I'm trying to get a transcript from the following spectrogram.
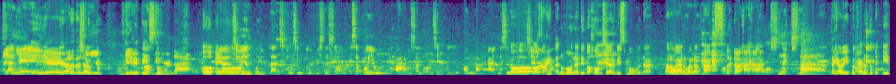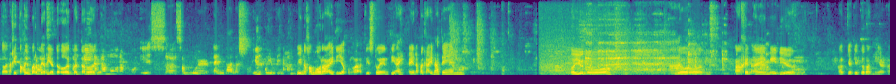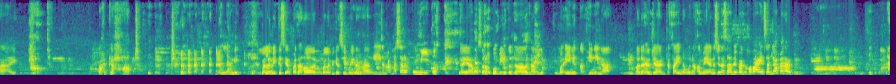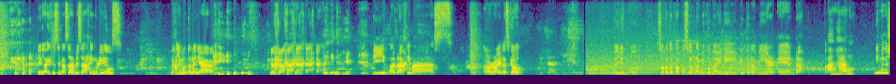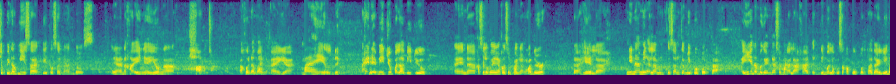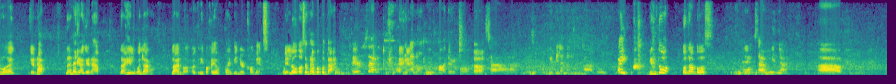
Ayan, yay! Yay! Meron na siyang guinea pig. Customer na ako. Oh, Ayan. oh. So, yun po yung plans ko simple business. So, isa po yung parang salon, simple con lang kahit na simple Oo, share oh, kahit ano muna, di ba? Home service mo muna. Para wala naman ng tax. Tapos, next na, Teka, wait. Magkano gupit dito? Nakita ko yung barberia doon, ang banda ron. pinakamura po is uh, somewhere $10 po. Yun po yung pinakamura. Pinakamura, idea ko nga, at least 20. Ay, ayun na pagkain natin. O, yun o. Ah, Yun. Akin ay medium. At kay Tito Ramir ay hot. Bakit ka hot? malamig. Malamig kasi ang panahon. Malamig ang simoy ng hangin. Saka masarap pumito. Kaya masarap pumito daw ng mainit ang hininga. O dahil dyan, kakain na muna kami. Ano sinasabi bago kumain sa Japan? Ah, hindi ko alam. Di lagi sinasabi sa aking reels. Nakalimutan na niya. Itadakimasu. Alright, let's go. Ayun oh. So katatapos lang namin kumain ni Tito Ramir and uh, paanghang. Hindi man na siya pinawisan dito sa Nando's. Ayan, nakain niya yung ah, hot. Ako naman ay ah, mild. Ay, hindi, medium pala, medium. And uh, kasalubay ako sa kanyang mother dahil ah, hindi namin alam kung saan kami pupunta. Ay, yun ang maganda sa mga lakad. Hindi mo alam kung saan ka pupunta dahil yun ang mga ganap na nagaganap dahil walang plano. Agree ba kayo? Type in your comments below. O, saan tayo pupunta? Ayun, sir. Uh, tinanong ko yung mother ko Ah. sa bibilan ng uh, gold. Ay! Ginto! O tapos? Eh, sabi niya, ah,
